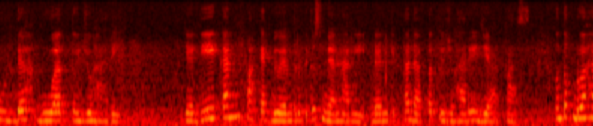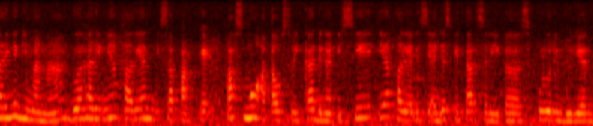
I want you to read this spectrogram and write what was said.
udah buat 7 hari. Jadi kan paket BWM Trip itu 9 hari dan kita dapat 7 hari JR Pass untuk dua harinya gimana? Dua harinya kalian bisa pakai Pasmo atau Suica dengan isi ya kalian isi aja sekitar seri, uh, 10.000 yen.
